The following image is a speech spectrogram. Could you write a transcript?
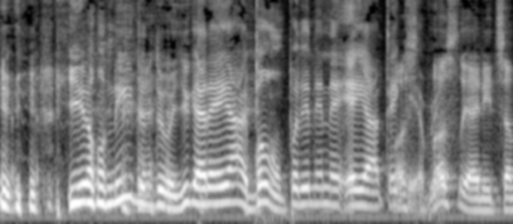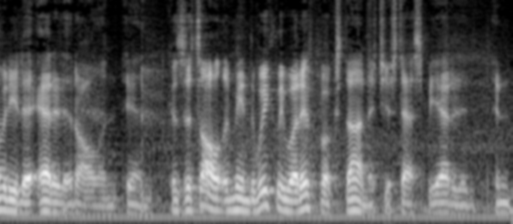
You don't need to do it. You got AI. Boom. Put it in the AI. Take Most- care of it. mostly, I need somebody to edit it all in because it's all. I mean, the weekly What If book's done. It just has to be edited and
